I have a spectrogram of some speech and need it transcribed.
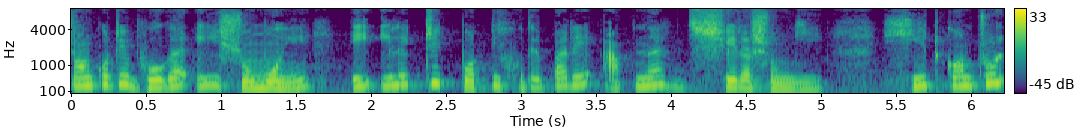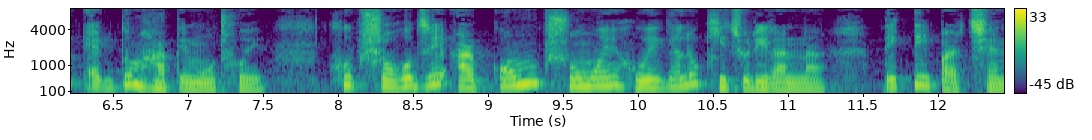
সংকটে ভোগা এই সময়ে এই ইলেকট্রিক পটটি হতে পারে আপনার সেরা সঙ্গী। হিট কন্ট্রোল একদম হাতের মুঠোয় খুব সহজে আর কম সময়ে হয়ে গেল খিচুড়ি রান্না। দেখতেই পারছেন।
